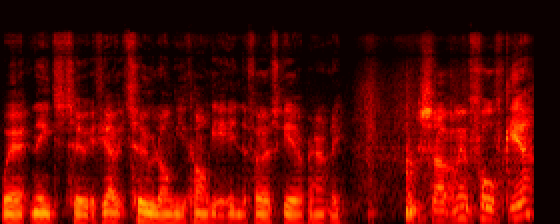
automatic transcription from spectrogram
where it needs to. If you have it too long you can't get it in the first gear apparently. So I'm in fourth gear.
